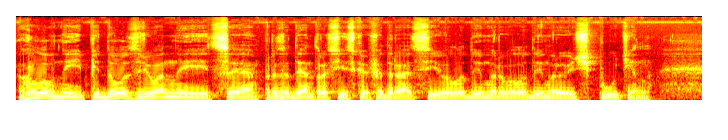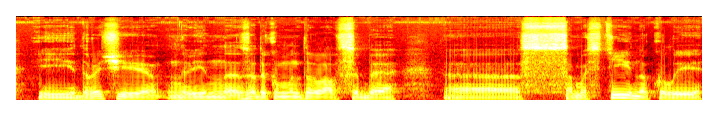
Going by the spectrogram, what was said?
головний підозрюваний це президент Російської Федерації Володимир Володимирович Путін. І, до речі, він задокументував себе самостійно, коли е,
